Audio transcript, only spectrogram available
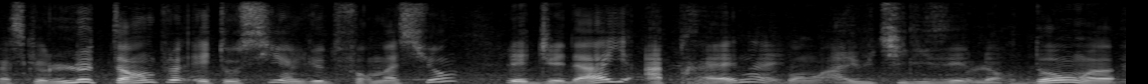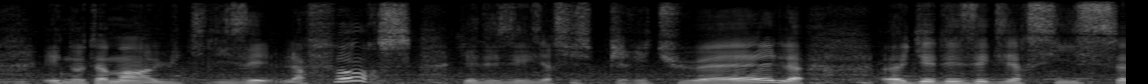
Parce que le temple est aussi un lieu de formation. Les Jedi apprennent à utiliser leurs dons euh, et notamment à utiliser la force. Il y a des exercices spirituels, euh, il y a des exercices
